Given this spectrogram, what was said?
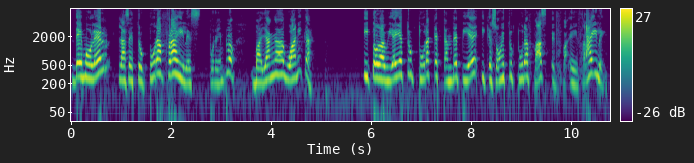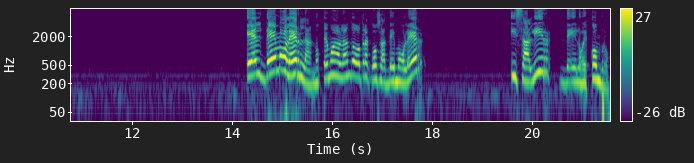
demoler las estructuras frágiles, por ejemplo, vayan a Guánica y todavía hay estructuras que están de pie y que son estructuras eh, eh, frágiles. El demolerla, no estemos hablando de otra cosa, demoler y salir de los escombros.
